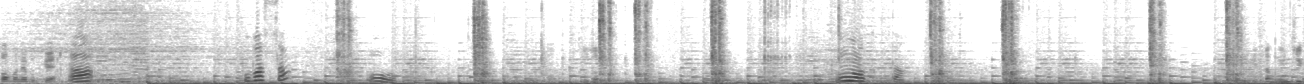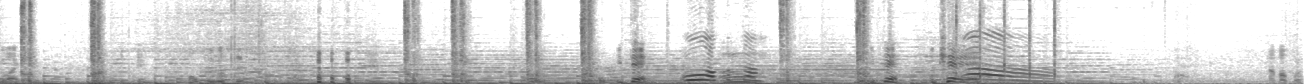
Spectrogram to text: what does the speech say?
한번 해볼게. 어? 뽑았어? 오, 어, 우와, 크다. 이게 딱 왼쪽이 와 있어. 그냥. 이때. 어, 긁었어? 이때. 우와, 크다. 아. 이때. 오케이. 우와. 따봐볼.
